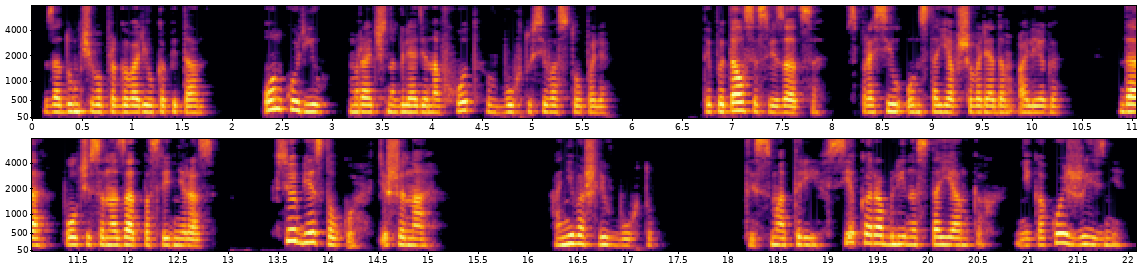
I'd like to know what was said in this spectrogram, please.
– задумчиво проговорил капитан. Он курил, мрачно глядя на вход в бухту Севастополя. «Ты пытался связаться?» – спросил он стоявшего рядом Олега. «Да, полчаса назад последний раз. Все без толку, тишина». Они вошли в бухту. «Ты смотри, все корабли на стоянках, никакой жизни,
